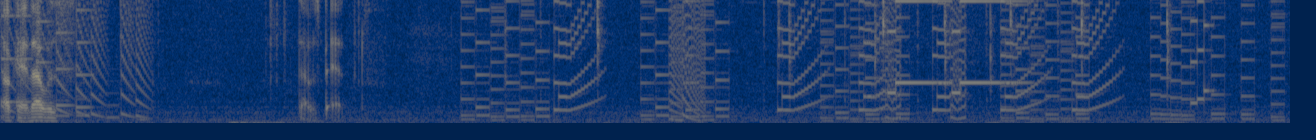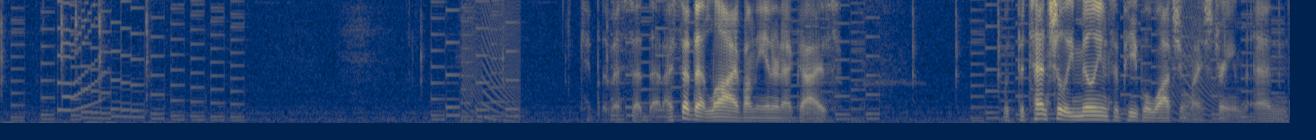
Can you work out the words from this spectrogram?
Okay, that was... That was bad. Can't believe I said that. I said that live on the internet, guys with potentially millions of people watching my stream, and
